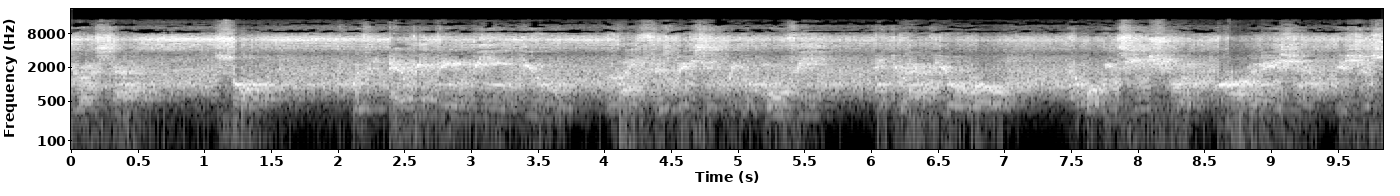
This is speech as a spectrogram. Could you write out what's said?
You understand? So, with everything being you, life is basically a movie, and you have your role. And what we teach you in carbonation is just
